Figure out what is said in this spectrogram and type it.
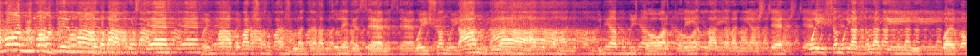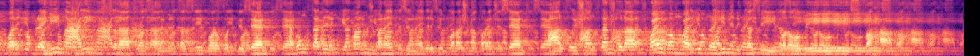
এমন নিয়ত যে মা বাবা করছেন, ওই মা বাবার সন্তানগুলা যারা চলে গেছেন, ওই সন্তানগুলা যখন দুনিয়া ভূমিষ্ঠ হওয়ার পরে আল্লাহ তাআলা নিয়ে আসছেন ওই সন্তানগুলাকে পয়গম্বর ইব্রাহিম আলাইহিস সালামের কাছে বড় করতেছেন এবং তাদেরকে মানুষ বানাইতেছেন, তাদেরকে পড়াশোনা করাইতেছেন। আর ওই সন্তানগুলা পয়গম্বর ইব্রাহিমের কাছে বড় হবে।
